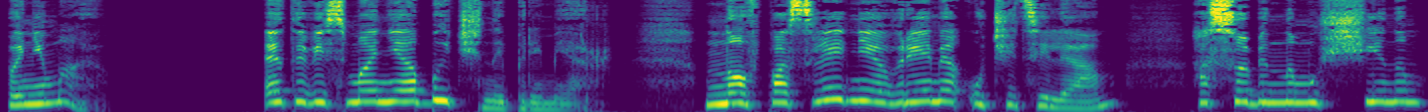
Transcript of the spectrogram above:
Понимаю, это весьма необычный пример, но в последнее время учителям, особенно мужчинам,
